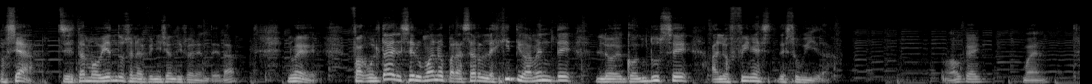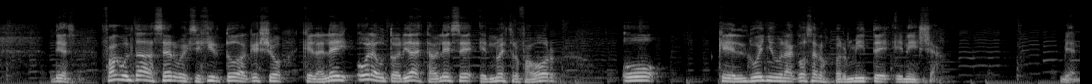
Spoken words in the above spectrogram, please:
O sea, si se está moviendo es una definición diferente, ¿está? 9. Facultad del ser humano para hacer legítimamente lo que conduce a los fines de su vida. Ok, bueno. 10. Facultad de hacer o exigir todo aquello que la ley o la autoridad establece en nuestro favor o que el dueño de una cosa nos permite en ella. Bien.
